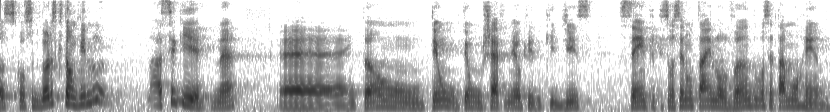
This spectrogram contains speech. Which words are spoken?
os consumidores que estão vindo a seguir. Né? É, então, tem um, tem um chefe meu que, que diz sempre que se você não está inovando, você está morrendo.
